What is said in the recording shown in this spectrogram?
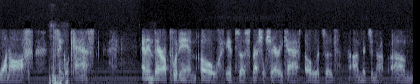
one off single cask. And in there I'll put in, oh, it's a special sherry cask. Oh, it's a, um, it's an, um,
